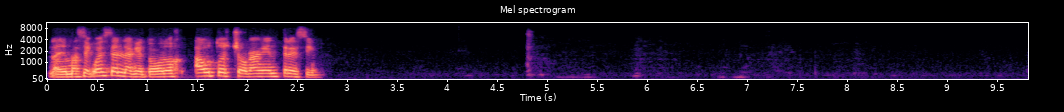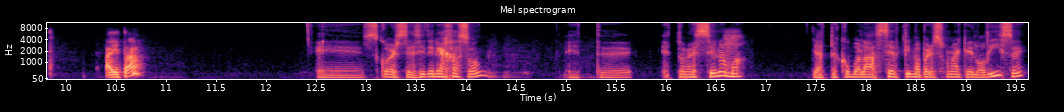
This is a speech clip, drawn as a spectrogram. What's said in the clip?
La misma secuencia en la que todos los autos chocan entre sí. Ahí está. Eh, Scorsese tenía razón. Este, esto no es cinema. Ya esto es como la séptima persona que lo dice.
